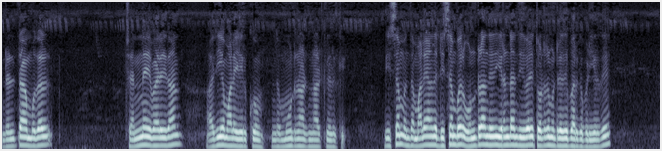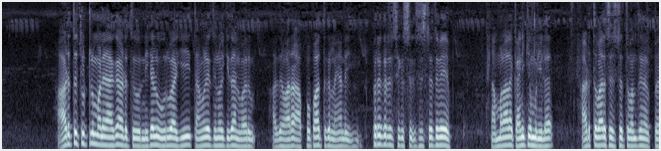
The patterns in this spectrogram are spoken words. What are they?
டெல்டா முதல் சென்னை வரை தான் அதிக மழை இருக்கும் இந்த மூன்று நாட்டு நாட்களுக்கு. டிசம்பர் இந்த மழையானது டிசம்பர் ஒன்றாம் தேதி இரண்டாம் தேதி வரை தொடரும் என்று எதிர்பார்க்கப்படுகிறது. அடுத்த சுற்று மழையாக அடுத்த ஒரு நிகழ்வு உருவாகி தமிழகத்தை நோக்கி தான் வரும். அது வர அப்போ பார்த்துக்கலாம். ஏன்னா இப்போ இருக்கிற சிஸ்டத்தவே நம்மளால் கணிக்க முடியல. அடுத்த வர சிஸ்டத்தை வந்து இப்போ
